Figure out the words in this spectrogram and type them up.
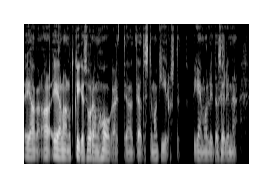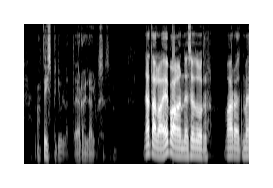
ei, ei alanud kõige suurema hooga, et ja teades tema kiirust, et pigem oli ta selline noh, teistpidi üllataja ralli alguses nädala ebaõnnesõdur, ma arvan, et me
